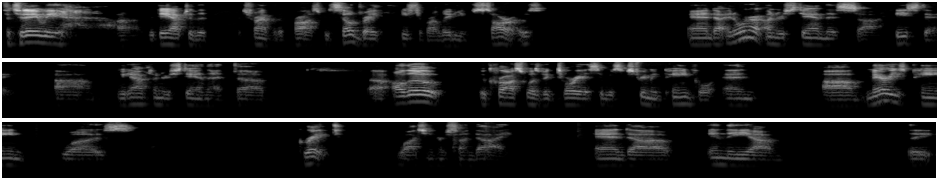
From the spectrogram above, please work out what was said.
So today we, uh, the day after the, the, triumph of the cross, we celebrate the Feast of Our Lady of Sorrows. And uh, in order to understand this uh, feast day, um, we have to understand that uh, uh, although the cross was victorious, it was extremely painful. And uh, Mary's pain was great watching her son die. And uh, in the um, the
